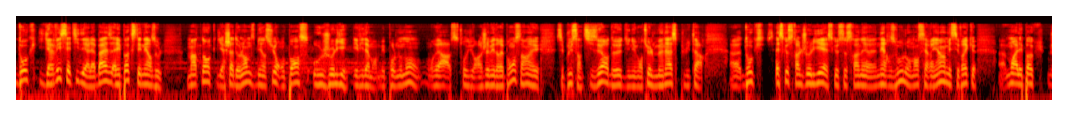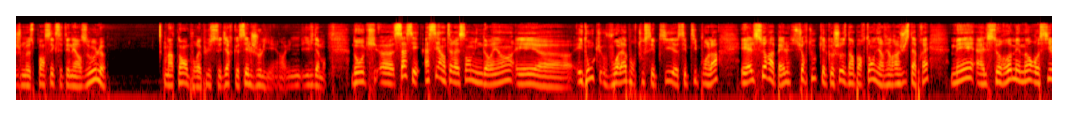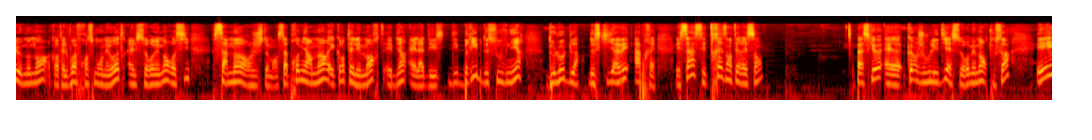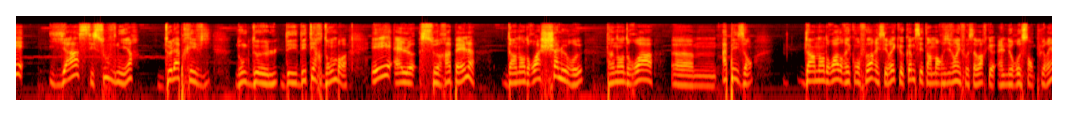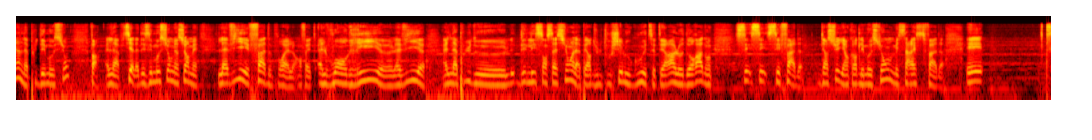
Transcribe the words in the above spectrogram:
donc il y avait cette idée à la base, à l'époque c'était Ner'zhul. Maintenant qu'il y a Shadowlands, bien sûr, on pense au geôlier, évidemment. Mais pour le moment, on verra, ça se trouve, il n'y aura jamais de réponse. Hein, et c'est plus un teaser d'une éventuelle menace plus tard. Euh, donc, est-ce que ce sera le geôlier? Est-ce que ce sera Ner'zhul? On n'en sait rien. Mais c'est vrai que euh, moi, à l'époque, je me pensais que c'était Ner'zhul. Maintenant, on pourrait plus se dire que c'est le geôlier, hein, évidemment. Donc euh, ça, c'est assez intéressant, mine de rien. Et, euh, donc, voilà pour tous ces petits, points-là. Et elle se rappelle, surtout, quelque chose d'important, on y reviendra juste après. Mais elle se remémore aussi le moment, quand elle voit Frostmourne et autres, elle se remémore aussi sa mort, justement. Sa première mort, et quand elle est morte, eh bien, elle a des, bribes de souvenirs de l'au-delà, de ce qu'il y avait après. Et ça, c'est très intéressant. Parce que, comme je vous l'ai dit, elle se remémore tout ça. Et il y a ses souvenirs de l'après-vie, donc de, des, terres d'ombre, et elle se rappelle d'un endroit chaleureux, d'un endroit euh, apaisant, d'un endroit de réconfort et c'est vrai que comme c'est un mort vivant il faut savoir qu'elle ne ressent plus rien, elle n'a plus d'émotions. Enfin elle a, si elle a des émotions bien sûr mais la vie est fade pour elle en fait. Elle voit en gris, euh, la vie elle n'a plus de, les sensations, elle a perdu le toucher, le goût etc, l'odorat donc c'est fade. Bien sûr il y a encore de l'émotion mais ça reste fade. Et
